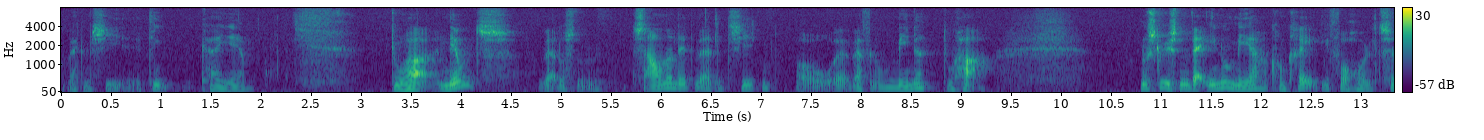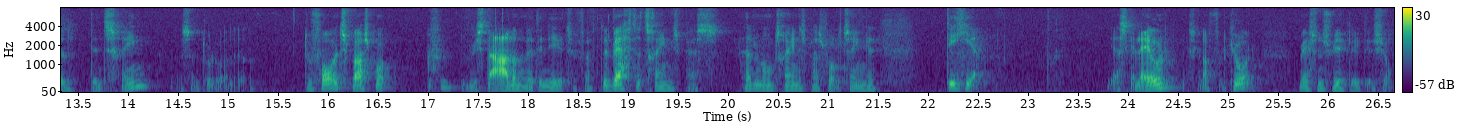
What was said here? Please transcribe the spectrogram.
hvad kan man sige, din karriere. Du har nævnt, hvad du sådan savner lidt ved atletikken, og øh, hvad for nogle minder du har. Nu skal vi sådan være endnu mere konkret i forhold til den træning, som du har lavet. Du får et spørgsmål. Vi starter med det negative først. Det værste træningspas. Havde du nogle træningspas, hvor du tænkte, det her, jeg skal lave det, jeg skal nok få det gjort, men jeg synes virkelig ikke, det er sjovt.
